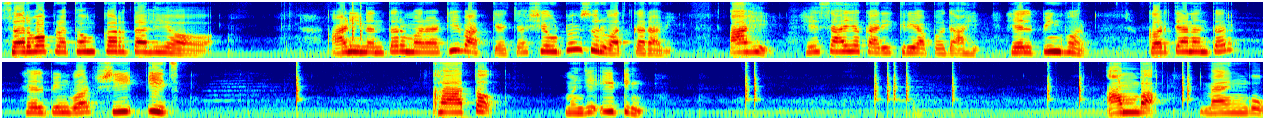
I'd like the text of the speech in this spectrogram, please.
सर्वप्रथम करता लिहावा आणि नंतर मराठी वाक्याच्या शेवटून सुरुवात करावी. आहे. हे सहाय्यकारी क्रियापद आहे. Helping verb. करत्यानंतर हेल्पिंग व्हर्ब शी इज. खात म्हणजे इटिंग आंबा mango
